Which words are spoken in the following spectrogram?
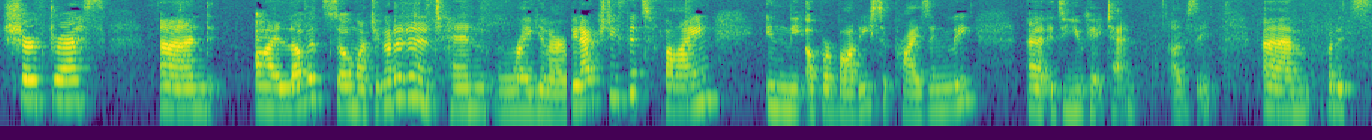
shirt dress and I love it so much. I got it in a 10 regular. It actually fits fine in the upper body surprisingly. Uh, it's a UK 10 obviously. Um, but it's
